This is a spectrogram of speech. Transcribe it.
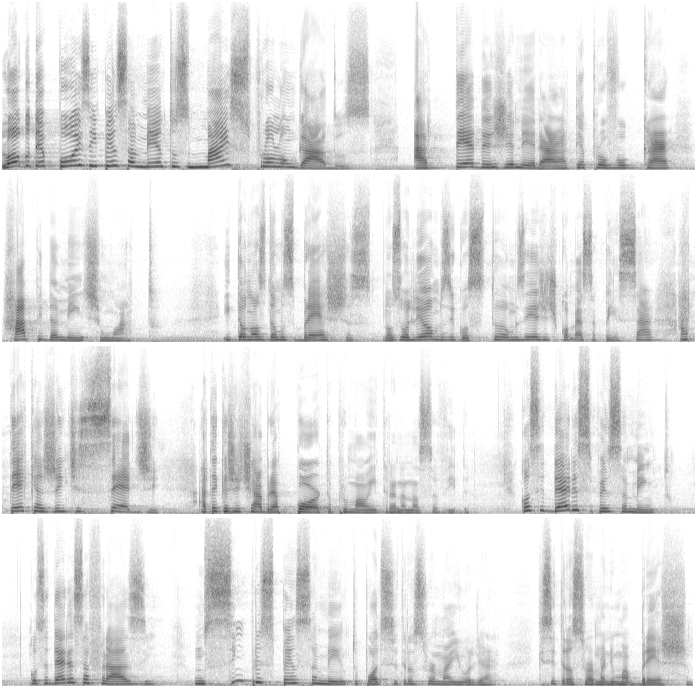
Logo depois, em pensamentos mais prolongados, até degenerar, até provocar rapidamente um ato. Então nós damos brechas, nós olhamos e gostamos, e aí a gente começa a pensar, até que a gente cede, até que a gente abre a porta para o mal entrar na nossa vida. Considere esse pensamento. Considere essa frase. Um simples pensamento pode se transformar em olhar, que se transforma em uma brecha.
